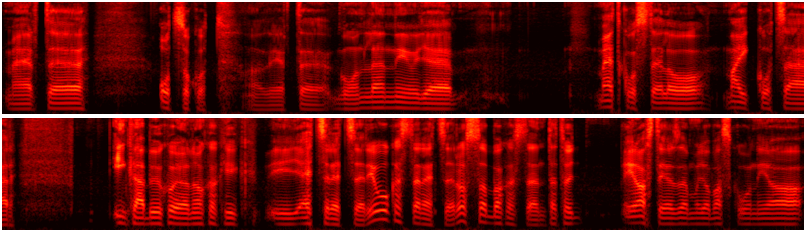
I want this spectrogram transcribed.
Mert ott szokott azért gond lenni, ugye Matt Costello, Mike Kocár, inkább ők olyanok, akik így egyszer-egyszer jók, aztán egyszer rosszabbak, aztán, tehát hogy én azt érzem, hogy a Baszkónia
